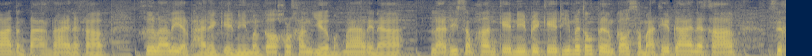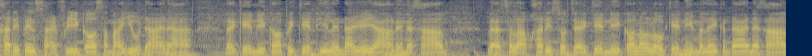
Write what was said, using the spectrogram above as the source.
บ้านต่างๆ ได้นะครับ คือรายละเอียดภายในเกมนี้มันก็ค่อนข้างเยอะมากๆเลยนะ และที่สำคัญเกมนี้เป็นเกมที่ไม่ต้องเติมก็สามารถเทปได้นะครับ ซึ่งใครที่เป็นสายฟรีก็สามารถอยู่ได้นะ และเกมนี้ก็เป็นเกมที่เล่นได้ยาวๆเลยนะครับ และสำหรับใครที่สนใจเกมนี้ก็ลองโหลดเกมนี้มาเล่นกันได้นะครับ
